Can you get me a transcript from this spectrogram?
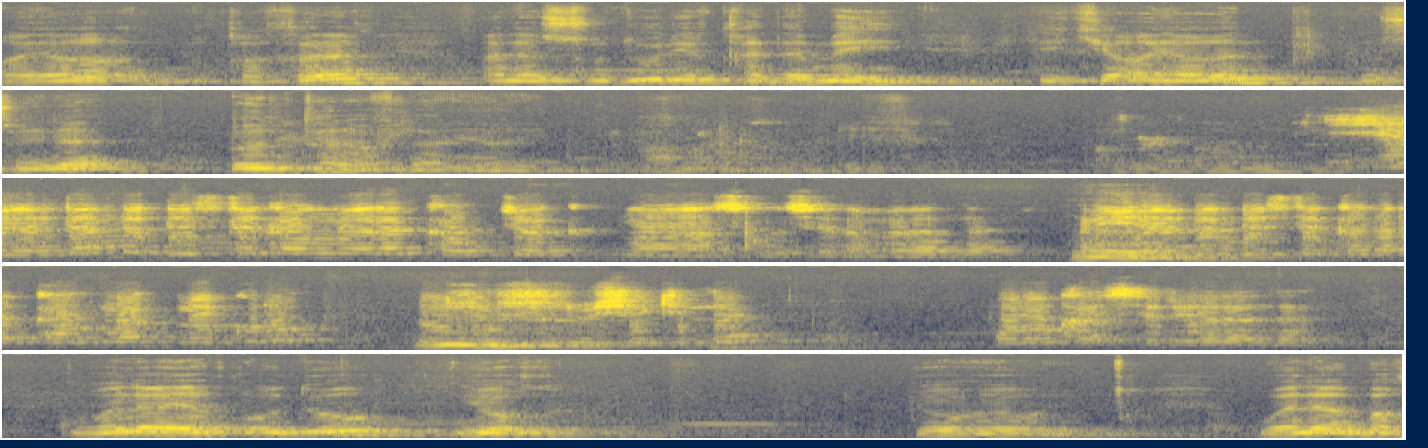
ayağa kalkarak ala suduri kademeyi. İki ayağın mesela ön taraflar yani. Yerden de destek almayarak kalkacak manasında selam herhalde. Yani Evet. Yerden destek alarak kalkmak mekruh, özürsüz bir şekilde onu kastediyor herhalde. Ve la yakudu yok. Yok yok. Ve la bak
